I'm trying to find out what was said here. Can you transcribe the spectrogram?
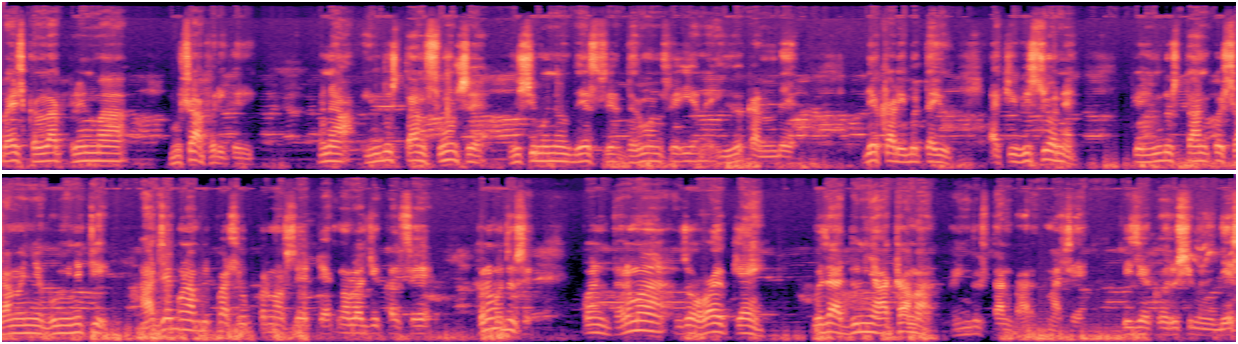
બાવીસ કલાક ટ્રેનમાં મુસાફરી કરી. અને હિન્દુસ્તાન શું છે, ઋષિમુનિનો દેશ છે, ધર્મ છે એને વિવેકાનંદે દેખાડી બતાવ્યું. આખી વિશ્વને કે હિન્દુસ્તાન કોઈ સામાન્ય ભૂમિ નથી. આજે પણ આપણી પાસે ઉપકરણો છે ટેકનોલોજીકલ છે, ઘણું બધું છે. પણ ધર્મ જો હોય ક્યાંય, બધા દુનિયા આખામાં હિન્દુસ્તાન ભારતમાં છે. બીજે કોઈ ઋષિમુનિ દેશ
